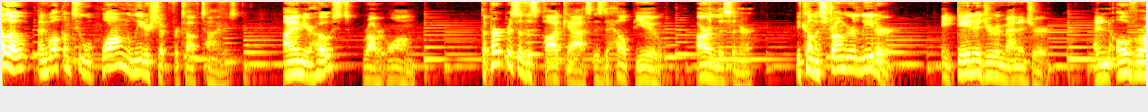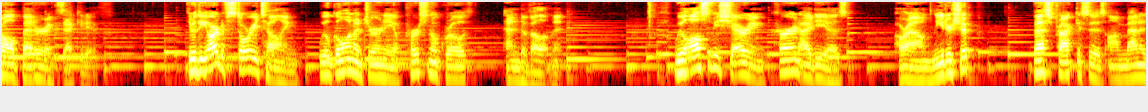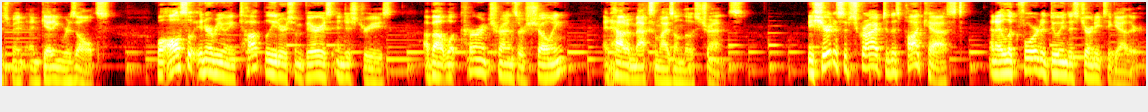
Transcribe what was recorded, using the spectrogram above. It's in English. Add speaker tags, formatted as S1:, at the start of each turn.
S1: Hello, and welcome to Wong Leadership for Tough Times. I am your host, Robert Wong. The purpose of this podcast is to help you, our listener, become a stronger leader, a data driven manager, and an overall better executive. Through the art of storytelling, we'll go on a journey of personal growth and development. We'll also be sharing current ideas around leadership, best practices on management and getting results, while also interviewing top leaders from various industries about what current trends are showing and how to maximize on those trends. Be sure to subscribe to this podcast, and I look forward to doing this journey together.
